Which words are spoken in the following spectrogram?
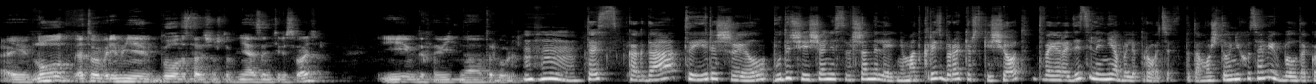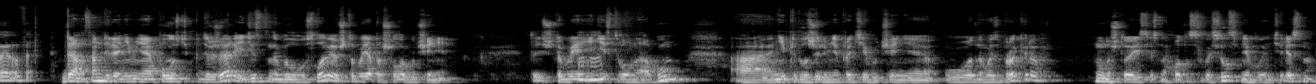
Но этого времени было достаточно, чтобы меня заинтересовать и вдохновить на торговлю. Угу. То есть, когда ты решил, будучи еще несовершеннолетним, открыть брокерский счет, твои родители не были против, потому что у них у самих был такой опыт. Да, на самом деле они меня полностью поддержали. Единственное было условие, чтобы я прошел обучение. То есть, чтобы я угу. не действовал на обум, а они предложили мне пройти обучение у одного из брокеров, ну, на что я, естественно, охотно согласился, мне было интересно.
